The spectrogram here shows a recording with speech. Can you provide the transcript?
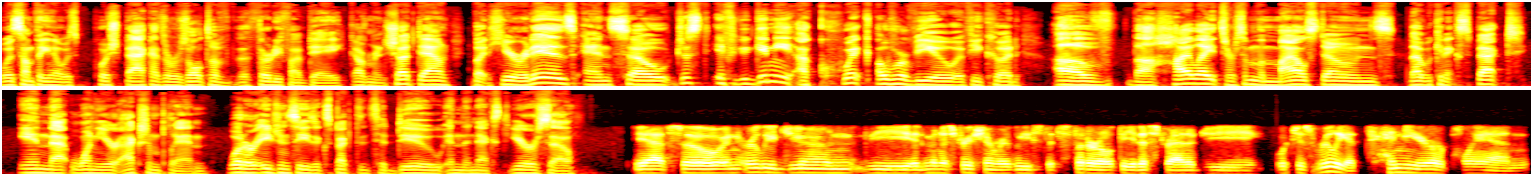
was something that was pushed back as a result of the 35 day government shutdown. But here it is. And so, just if you could give me a quick overview, if you could, of the highlights or some of the milestones that we can expect in that one year action plan. What are agencies expected to do in the next year or so? Yeah, so in early June, the administration released its federal data strategy, which is really a 10 year plan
